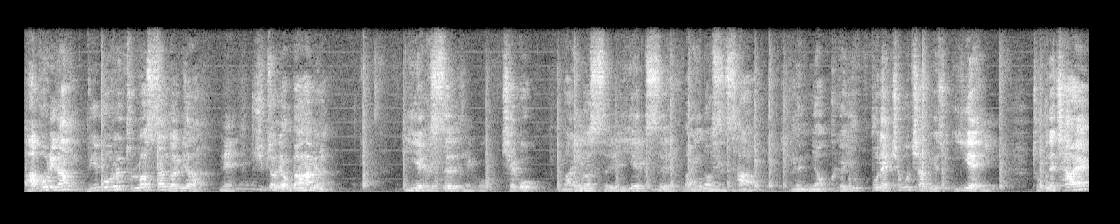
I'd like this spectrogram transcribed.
아볼이랑 위볼을 둘러싼 넓이잖아 네. 쉽죠 연방하면 2x 제곱 제곱 마이너스 2x 마이너스 4는 0 그러니까 6분의 최고치 함계수 2에 2두 분의 차에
